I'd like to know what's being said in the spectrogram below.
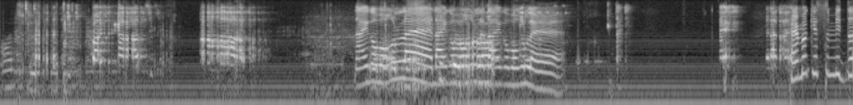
아, 나 이거 먹을래. 나 이거 먹을래. 나 이거 먹을래. 잘 먹겠습니다.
